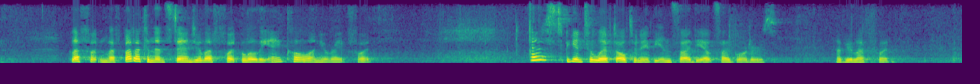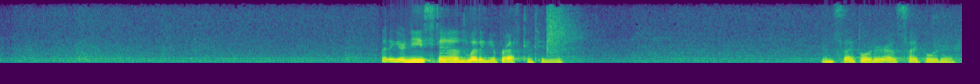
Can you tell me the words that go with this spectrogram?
left foot and left buttock and then stand your left foot below the ankle on your right foot. And just begin to lift, alternate the inside, the outside borders of your left foot. Letting your knees stand, letting your breath continue. Inside border, outside border.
